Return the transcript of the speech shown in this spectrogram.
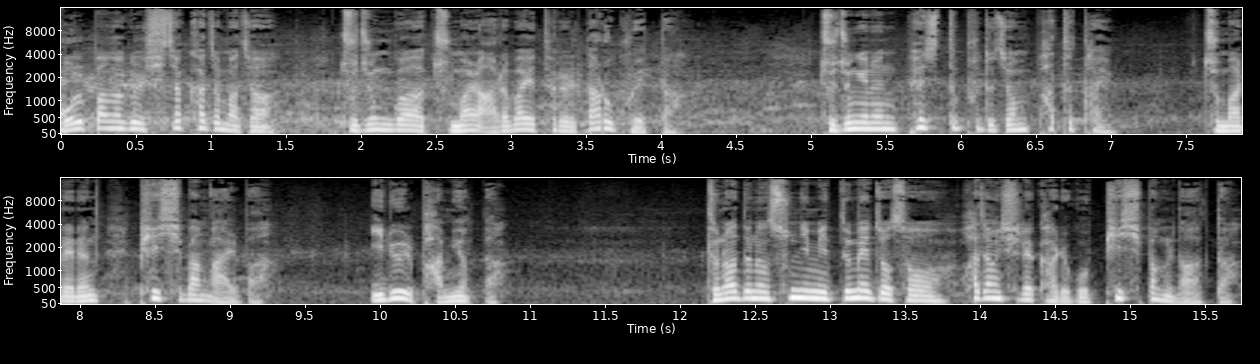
겨울방학을 시작하자마자 주중과 주말 아르바이트를 따로 구했다. 주중에는 패스트푸드점 파트타임, 주말에는 PC방 알바, 일요일 밤이었다. 드나드는 손님이 뜸해져서 화장실에 가려고 PC방을 나왔다.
